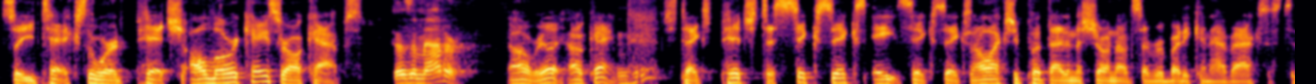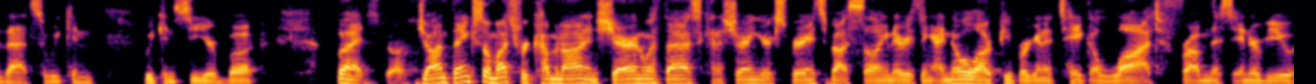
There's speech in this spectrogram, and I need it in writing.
So you text the word pitch, all lowercase or all caps? Doesn't matter. Oh, really? Okay. Mm-hmm. Just text pitch to 66866. And I'll actually put that in the show notes so everybody can have access to that so we can we can see your book. But John, thanks so much for coming on and sharing with us, kind of sharing your experience about selling and everything. I know a lot of people are going to take a lot from this interview.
